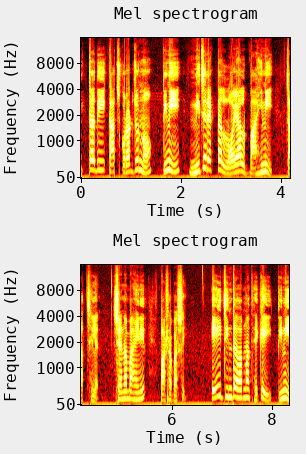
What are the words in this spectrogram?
ইত্যাদি কাজ করার জন্য তিনি নিজের একটা লয়াল বাহিনী চাচ্ছিলেন, সেনাবাহিনীর পাশাপাশি। এই চিন্তাভাবনা থেকেই তিনি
